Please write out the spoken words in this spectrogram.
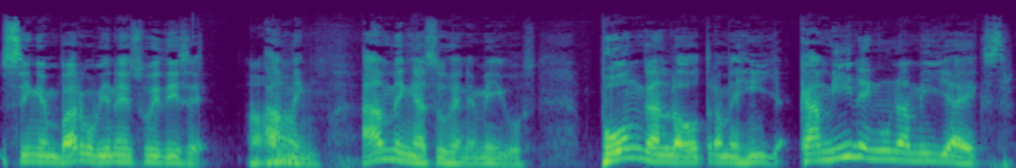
Sin embargo, viene Jesús y dice, Ajá. amen, amen a sus enemigos, pongan la otra mejilla, caminen una milla extra.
